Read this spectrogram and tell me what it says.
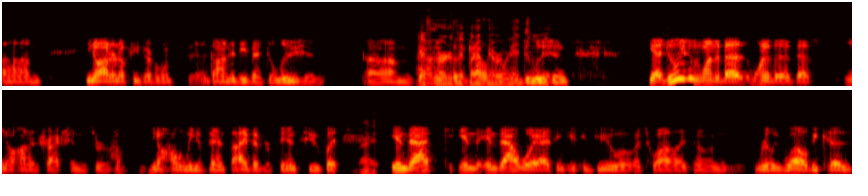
um, you know I don't know if you've ever went, gone to the event Delusion. Um, I've heard of it, but I've never been to it. Delusion. Yeah, Delusion is one of the best one of the best you know haunted attractions or you know Halloween events I've ever been to. But Right. in that in in that way, I think you can do a Twilight Zone really well because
